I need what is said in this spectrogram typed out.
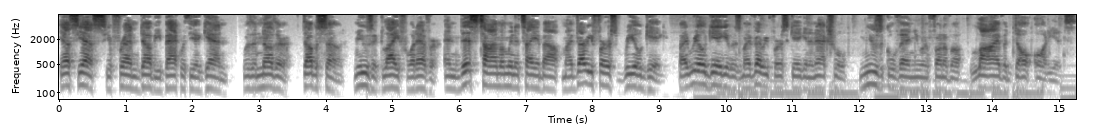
Yes, yes, your friend Dubby back with you again with another dubisode, music, life, whatever. And this time I'm going to tell you about my very first real gig. By real gig, it was my very first gig in an actual musical venue in front of a live adult audience.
